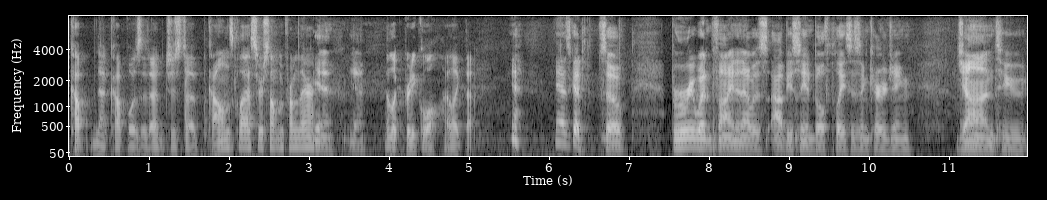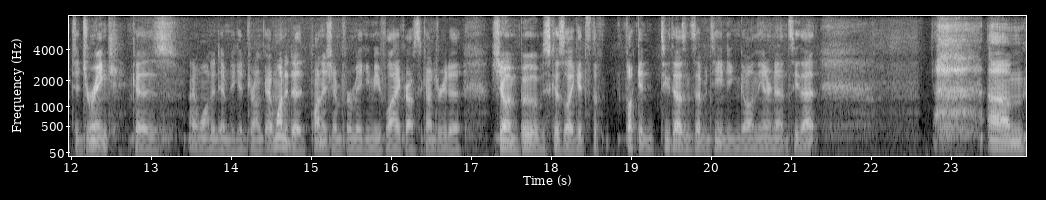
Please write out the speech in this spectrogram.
cup, not cup, was it a, just a Collins glass or something from there? Yeah, yeah. It looked pretty cool. I like that. Yeah, yeah, it's good. So brewery went fine, and I was obviously in both places encouraging John to to drink because I wanted him to get drunk. I wanted to punish him for making me fly across the country to show him boobs because like it's the fucking 2017. You can go on the internet and see that. Um,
